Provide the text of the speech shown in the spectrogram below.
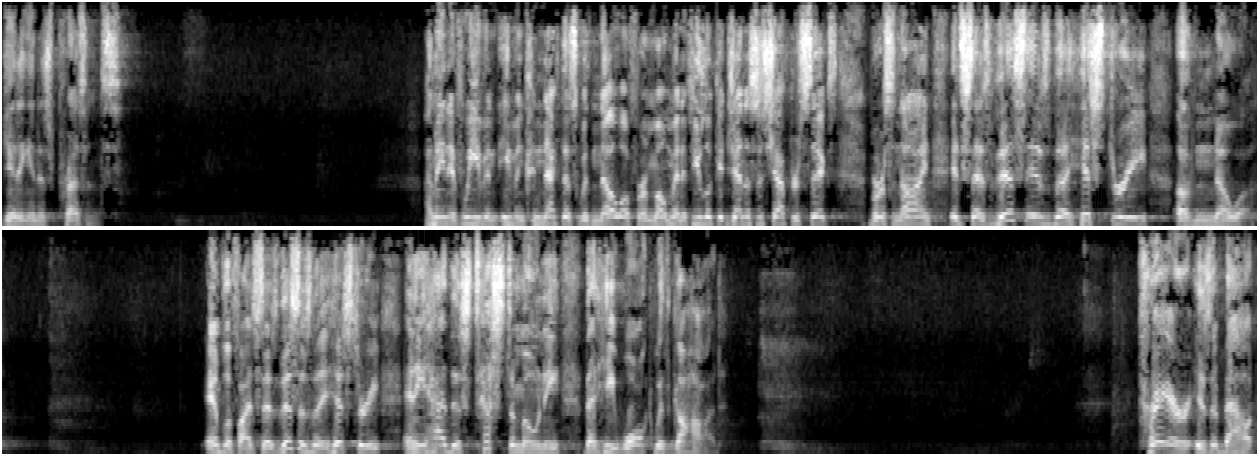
getting in his presence. I mean, if we even, even connect this with Noah for a moment, if you look at Genesis chapter 6, verse 9, it says, This is the history of Noah. Amplified says, This is the history, and he had this testimony that he walked with God. Prayer is about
